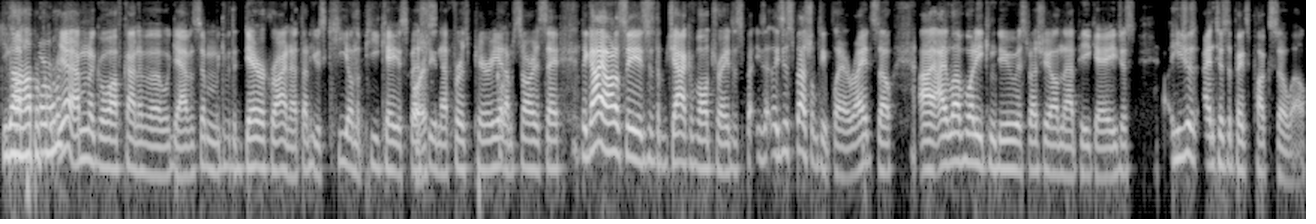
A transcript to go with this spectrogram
Do you got a hot performer? Yeah, I'm gonna go off kind of uh, with Gavin. So I'm gonna give it to Derek Ryan. I thought he was key on the PK, especially in that first period. I'm sorry to say, the guy honestly is just a jack of all trades. He's a, he's a specialty player, right? So I, I love what he can do, especially on that PK. He just he just anticipates pucks so well.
